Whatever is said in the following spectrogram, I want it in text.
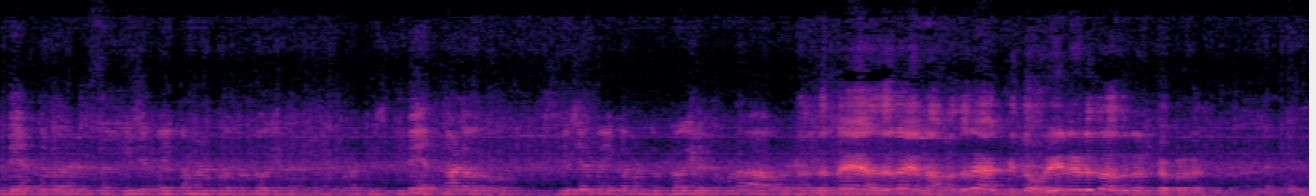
ಇದೇ ಯತ್ನಾಳ್ ಅವರು ಹೇಳಿದ್ರು ಸರ್ ಬಿಜೆಪಿ ಹೈಕಮಾಂಡ್ ಕೂಡ ದುಡ್ಡು ಹೋಗಿದೆ ಅಂತ ಕೂಡ ಅವರು ಬಿಜೆಪಿ ಹೈಕಮಾಂಡ್ ದುಡ್ಡು ಹೋಗಿದೆ ಕೂಡ ಅವರು ಅದನ್ನೇ ಅದನ್ನೇ ನಾವು ಅದನ್ನೇ ಹಾಕಿದ್ದು. ಅವ್ರು ಏನು ಹೇಳಿದ್ರು ಅದನ್ನ ಪೇಪರ್ಗೆ ಹಾಕಿದ್ದು. ಅಲ್ಲೇ ಕೋಟ್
